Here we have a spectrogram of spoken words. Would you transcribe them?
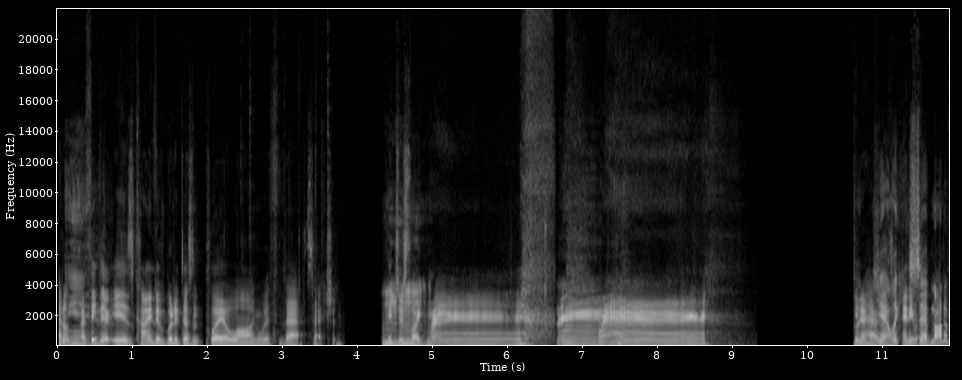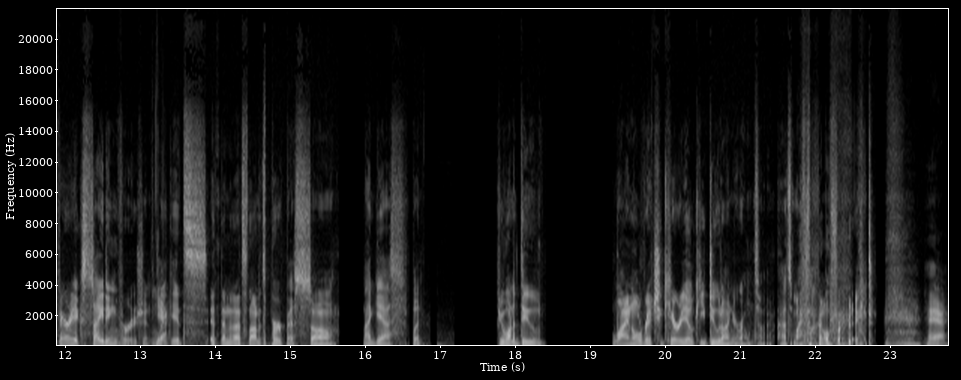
I don't. Yeah. I think there is kind of, but it doesn't play along with that section. It's just mm-hmm. like. You know how yeah, like anyway, you said, not a very exciting version. Yeah. Like it's, it, and that's not its purpose. So I guess, but if you want to do Lionel Richie karaoke, do it on your own time. That's my final verdict. yeah.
